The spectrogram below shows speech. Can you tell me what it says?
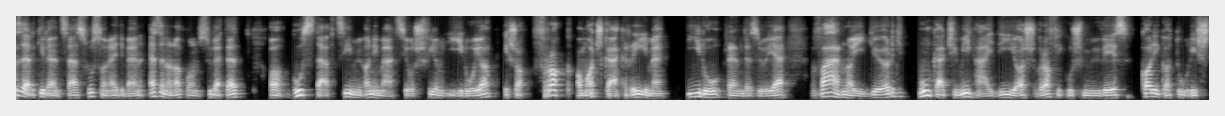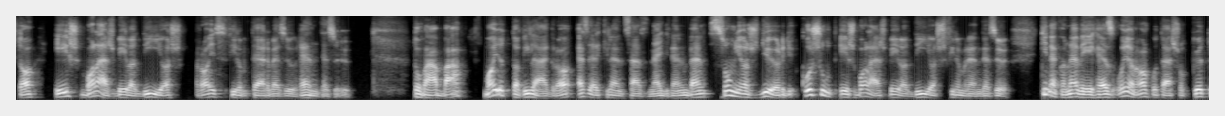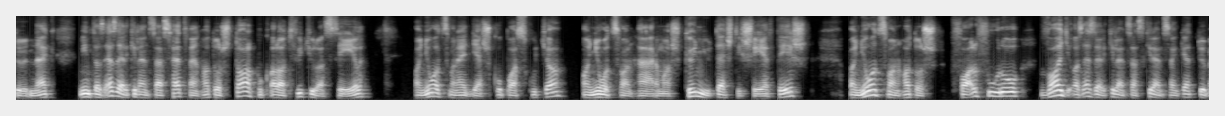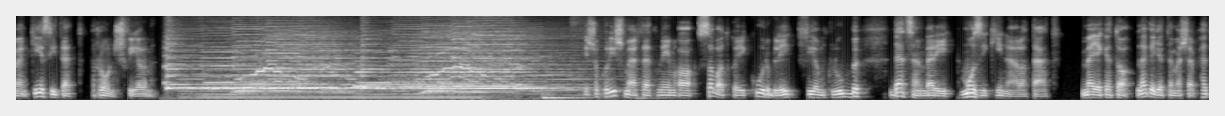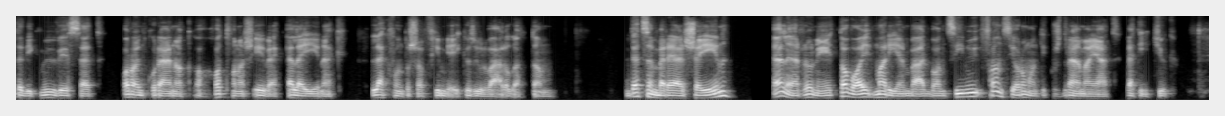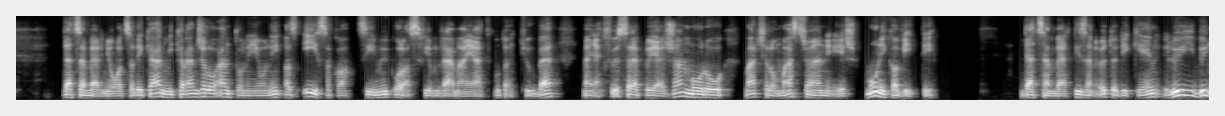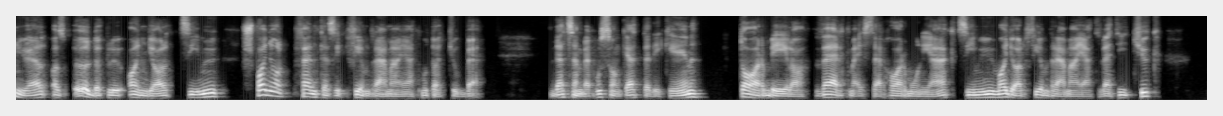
1921-ben ezen a napon született a Gustav című animációs film írója és a Frak a macskák réme író rendezője, Várnai György, Munkácsi Mihály díjas grafikus művész, karikatúrista és Balázs Béla díjas rajzfilm tervező rendező. Továbbá Ma jött a világra 1940-ben Szomjas György, Kossuth és Balázs Béla díjas filmrendező, kinek a nevéhez olyan alkotások kötődnek, mint az 1976-os Talpuk alatt fütyül a szél, a 81-es Kopaszkutya, a 83-as Könnyű testi sértés, a 86-os Falfúró, vagy az 1992-ben készített Roncsfilm. És akkor ismertetném a Szabadkai Kurbli Filmklub decemberi mozi kínálatát, melyeket a legegyetemesebb hetedik művészet aranykorának, a 60-as évek elejének legfontosabb filmjei közül válogattam. December 1-én Ellen René tavaly Marienbadban című francia romantikus drámáját vetítjük. December 8-án Michelangelo Antonioni az Éjszaka című olasz filmdrámáját mutatjuk be, melynek főszereplője Jean Moreau, Marcello Mastroianni és Monica Vitti. December 15-én Louis Buñuel az Öldöklő Angyal című spanyol fantasy filmdrámáját mutatjuk be. December 22-én Tar Béla Werkmeister Harmóniák című magyar filmdrámáját vetítjük,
